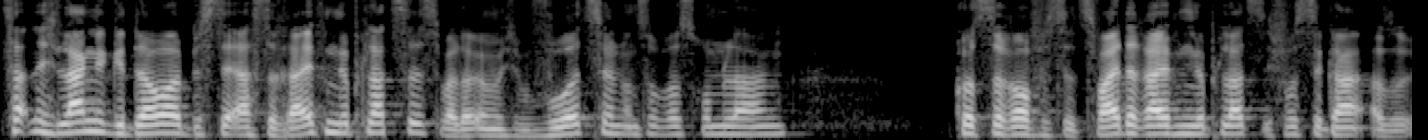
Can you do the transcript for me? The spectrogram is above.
Es hat nicht lange gedauert, bis der erste Reifen geplatzt ist, weil da irgendwelche Wurzeln und sowas rumlagen. Kurz darauf ist der zweite Reifen geplatzt. Ich wusste gar, also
